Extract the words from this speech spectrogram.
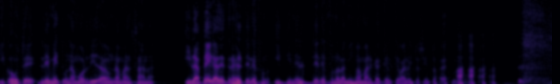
y coge usted, le mete una mordida a una manzana y la pega detrás del teléfono y tiene el teléfono la misma marca que el que vale 800 euros.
